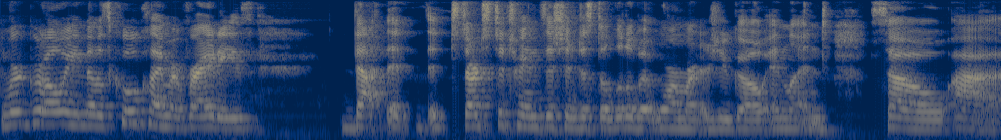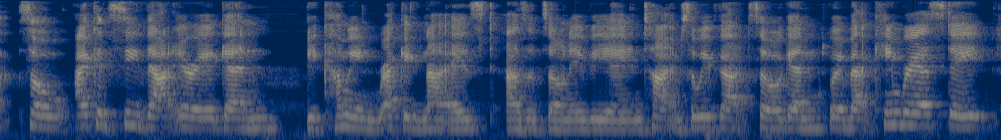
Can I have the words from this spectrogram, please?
we're growing those cool climate varieties that it, it, starts to transition just a little bit warmer as you go inland. So, uh, so I could see that area again becoming recognized as its own AVA in time. So we've got so again going back Cambria Estate,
